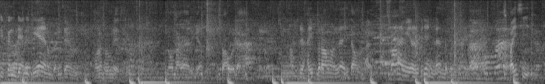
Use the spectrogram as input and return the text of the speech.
சிக்கன் பிரியாணிக்கு நம்ம வந்துட்டு அவ்வளோ சொல்ல முடியாது. நோமாக தான் இருக்குது ஸோ அவ்வளோ அப்படி ஹைப்பராகவும் இல்லை இதாகவும் இல்லை. ஸோ ஆனால் எங்களோட பிரியாணியில் அந்த கொஞ்சம் ஸ்பைசி இருக்குது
